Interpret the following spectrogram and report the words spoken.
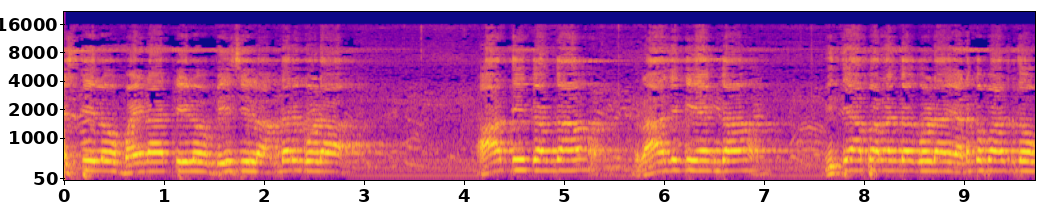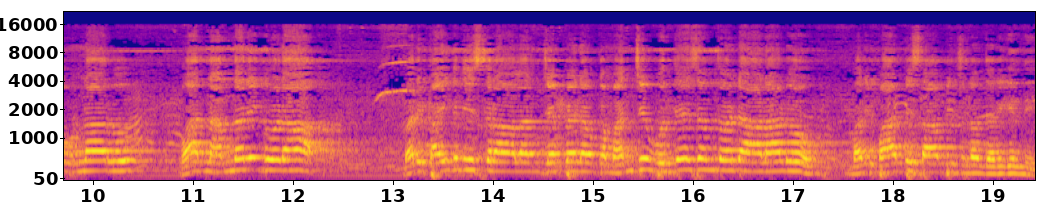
ఎస్టీలు మైనార్టీలు బీసీలు అందరూ కూడా ఆర్థికంగా రాజకీయంగా విద్యాపరంగా కూడా వెనకబాటుతో ఉన్నారు. వారిని అందరినీ కూడా మరి పైకి తీసుకురావాలని చెప్పిన ఒక మంచి ఉద్దేశంతో ఆనాడు మరి పార్టీ స్థాపించడం జరిగింది.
